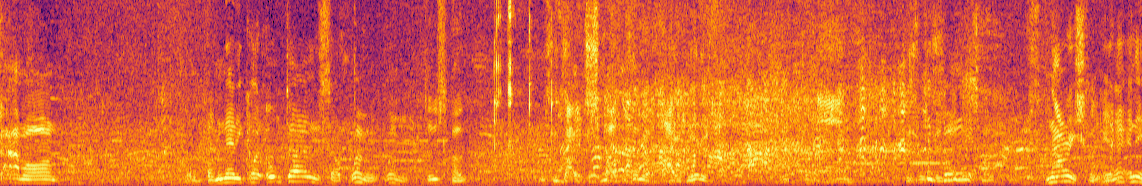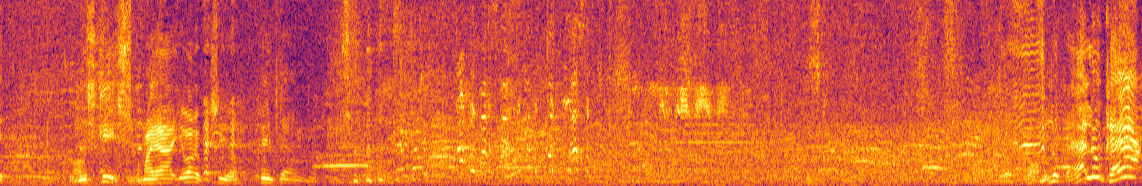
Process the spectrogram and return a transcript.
Come on. I nearly got it all down yourself. Wait a minute, wait a minute. Do smoke. You don't smoke, do you, baby, innit? It's different, innit? Nourishment, you know, innit? This kiss may out you out, see ya. Get down. On, look out, look out!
